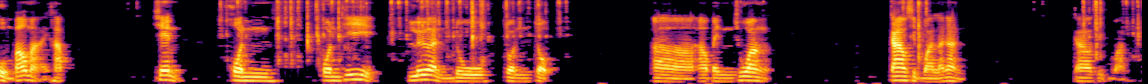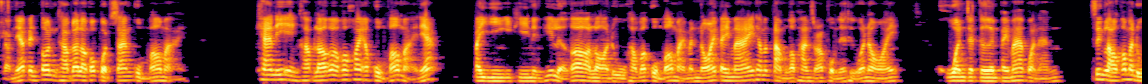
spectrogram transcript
กลุ่มเป้าหมายครับ เช่น คนคนที่เลื่อนดูจนจบ เอ่อเอาเป็นช่วง 90 วันแล้วกัน 90 วันแบบนี้เป็นต้นครับ แล้วเราก็กดสร้างกลุ่มเป้าหมาย แค่นี้เองครับ แล้วก็ค่อยๆเอากลุ่มเป้าหมายเนี้ยไปยิงอีกทีหนึ่งที่เหลือก็รอดูครับว่ากลุ่มเป้าหมายมันน้อยไปไหมถ้ามันต่ำกว่าพันสำหรับผมเนี่ยถือว่าน้อย ควรจะเกินไปมากกว่านั้น ซึ่งเราก็มาดู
